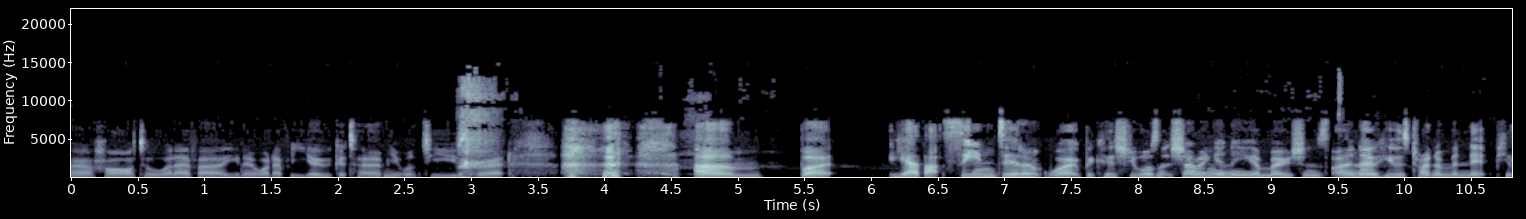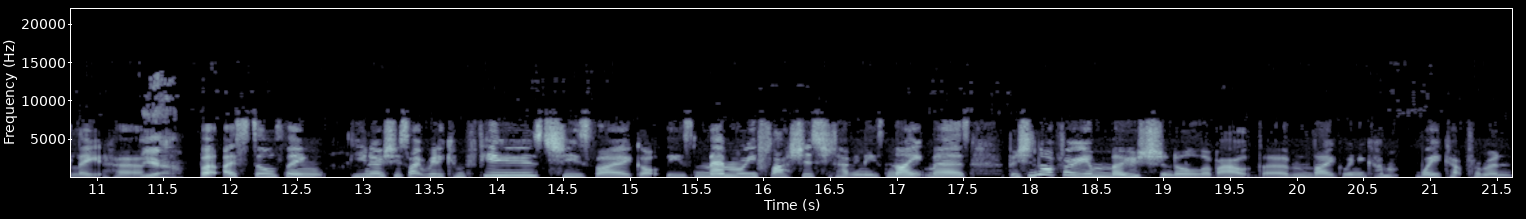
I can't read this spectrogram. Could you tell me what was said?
her heart or whatever, you know, whatever yoga term you want to use for it. um, but yeah, that scene didn't work because she wasn't showing any emotions. I know he was trying to manipulate her, Yeah. but I still think, you know, she's like really confused. She's like got these memory flashes. She's having these nightmares, but she's not very emotional about them. Like when you come wake up from a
